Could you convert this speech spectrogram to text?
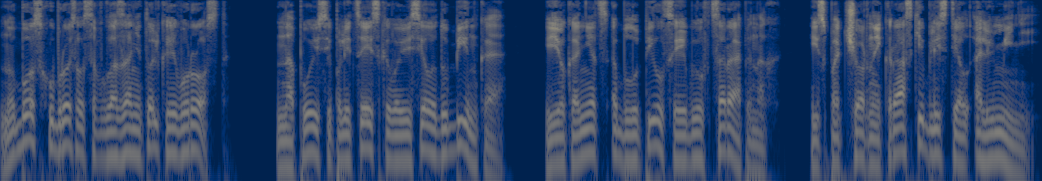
Но Босху бросился в глаза не только его рост. На поясе полицейского висела дубинка, ее конец облупился и был в царапинах, из-под черной краски блестел алюминий.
